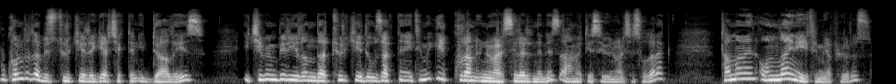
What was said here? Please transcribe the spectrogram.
Bu konuda da biz Türkiye'de gerçekten iddialıyız. 2001 yılında Türkiye'de uzaktan eğitimi ilk kuran üniversitelerindeniz Ahmet Yesevi Üniversitesi olarak. Tamamen online eğitim yapıyoruz.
